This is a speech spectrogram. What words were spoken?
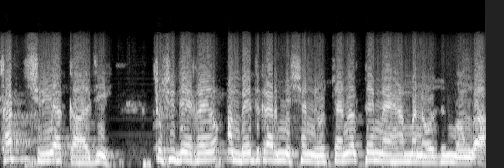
ਸਤਿ ਸ਼੍ਰੀ ਅਕਾਲ ਜੀ। ਤੁਸੀਂ ਦੇਖ ਰਹੇ ਹੋ ਅੰਬੇਦਕਰ ਮਿਸ਼ਨ ਨਿਊਜ਼ ਚੈਨਲ ਤੇ ਮੈਂ ਹਾਂ ਮਨੋਜ ਮੋਂਗਾ।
